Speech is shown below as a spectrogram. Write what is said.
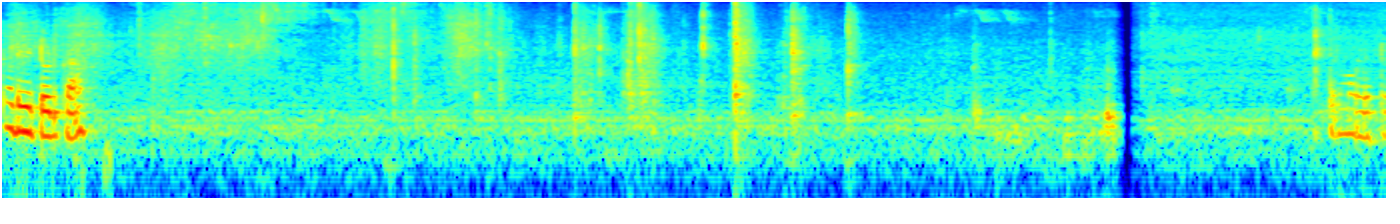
കടുക് ഇട്ട് കൊടുക്കാം ഇത്ര മുളക് ഇട്ട്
